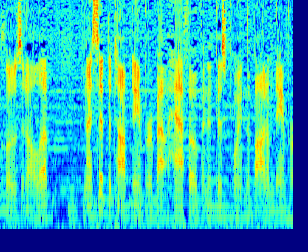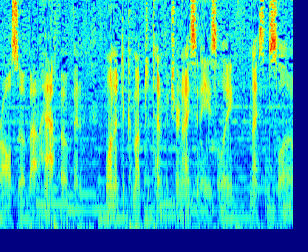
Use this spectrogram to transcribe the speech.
Close it all up. And I set the top damper about half open at this point, and the bottom damper also about half open. Want it to come up to temperature nice and easily, nice and slow.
